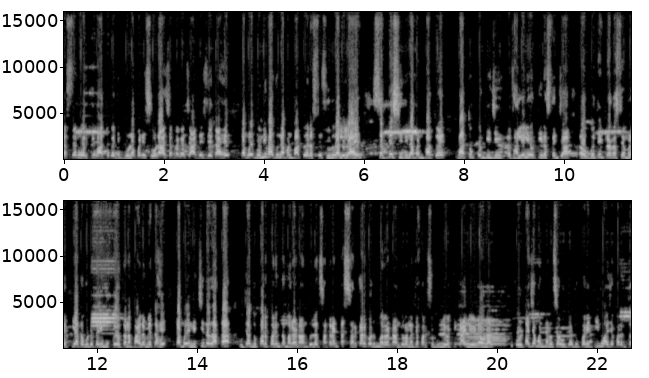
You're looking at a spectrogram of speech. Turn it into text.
रस्त्यांवरती वाहतुकाची पूर्णपणे सोडा अशा प्रकारचे आदेश देत आहे. त्यामुळे दोन्ही बाजूने आपण पाहतोय रस्ते सुरू झालेले आहेत. सद्यस्थितीत आपण पाहतोय वाहतूक कोणती जी झालेली होती रस्त्यांच्या वतील ट्रक असल्यामुळे ती आता कुठेतरी मोकळी होताना पाहायला मिळत आहे. त्यामुळे निश्चितच आता उद्या दुपारपर्यंत मराठा आंदोलन साधारणतः सरकारकडून मराठा आंदोलनाच्या पार्श्वभूमीवरती काय निर्णय होणार? कोर्टाच्या म्हणण्यानुसार उद्या दुपारी तीन वाजेपर्यंत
